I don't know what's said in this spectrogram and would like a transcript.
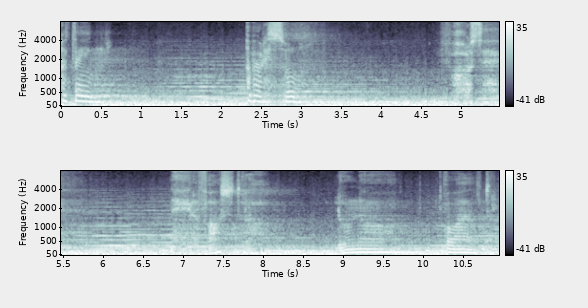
a thing about his soul. Forse nel vostro l'uno o altro.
